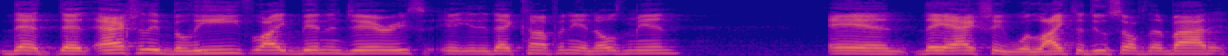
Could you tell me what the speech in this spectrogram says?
that that actually believe like Ben and Jerry's, that company and those men, and they actually would like to do something about it.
